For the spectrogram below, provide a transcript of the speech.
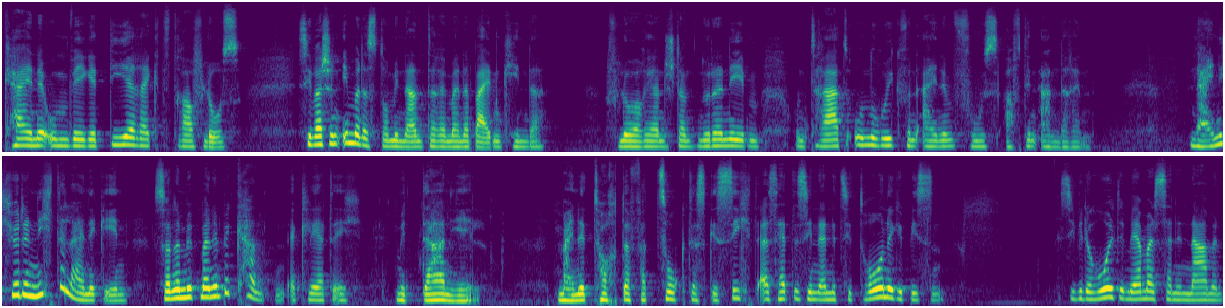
Keine Umwege, direkt drauf los. Sie war schon immer das Dominantere meiner beiden Kinder. Florian stand nur daneben und trat unruhig von einem Fuß auf den anderen. Nein, ich würde nicht alleine gehen, sondern mit meinem Bekannten, erklärte ich. Mit Daniel. Meine Tochter verzog das Gesicht, als hätte sie in eine Zitrone gebissen. Sie wiederholte mehrmals seinen Namen,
